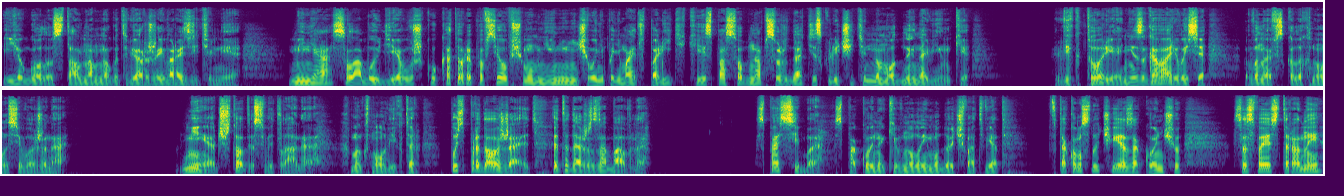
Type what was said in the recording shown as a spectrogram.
ее голос стал намного тверже и выразительнее. Меня, слабую девушку, которая, по всеобщему мнению, ничего не понимает в политике и способна обсуждать исключительно модные новинки. «Виктория, не заговаривайся!» — вновь всколыхнулась его жена. «Нет, что ты, Светлана», — хмыкнул Виктор. «Пусть продолжает, это даже забавно». «Спасибо», — спокойно кивнула ему дочь в ответ. «В таком случае я закончу. Со своей стороны,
